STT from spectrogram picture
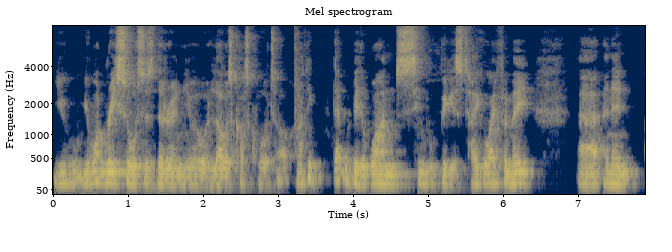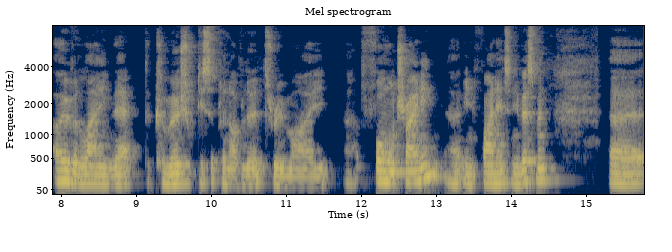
you you want resources that are in your lowest cost quartile. And I think that would be the one single biggest takeaway for me. Uh, and then overlaying that, the commercial discipline I've learned through my formal training uh, in finance and investment, uh,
